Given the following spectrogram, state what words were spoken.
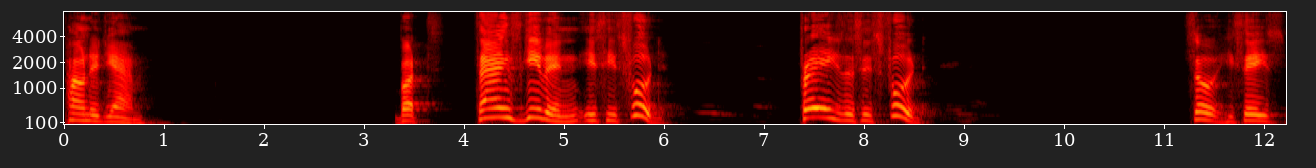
pounded yam. But Thanksgiving is his food. Praise is his food. So he says,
